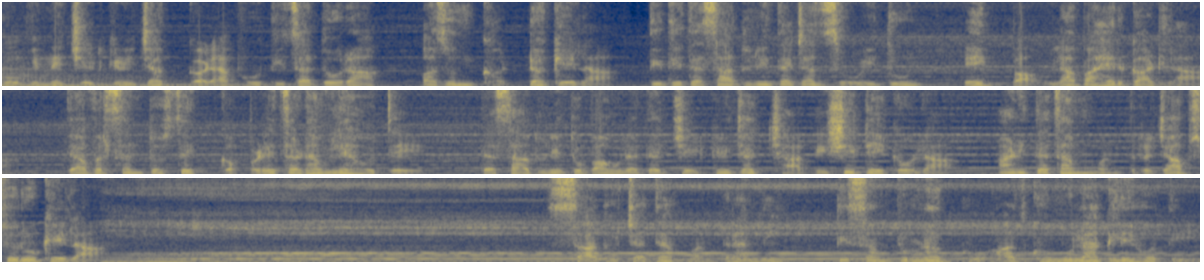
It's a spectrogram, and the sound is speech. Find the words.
गोविंदने चेटकिणीच्या गळ्याभोवतीचा दोरा अजून घट्ट केला. तिथे त्या साधूने त्याच्या झोळीतून एक बाहुला बाहेर काढला. त्यावर संतोषचे कपडे चढवले होते. त्या साधूने तो बाहुला त्या चेटकिणीच्या छातीशी टेकवला. आणि त्याचा मंत्रजाप सुरू केला. साधूच्या त्या मंत्रांनी ती संपूर्ण गुहाच घुमू लागली होती.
